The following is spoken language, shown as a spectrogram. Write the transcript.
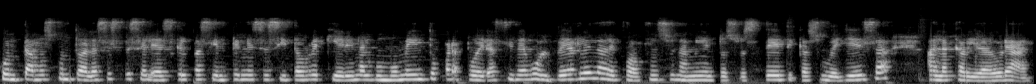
Contamos con todas las especialidades que el paciente necesita o requiere en algún momento para poder así devolverle el adecuado funcionamiento, su estética, su belleza a la cavidad oral.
